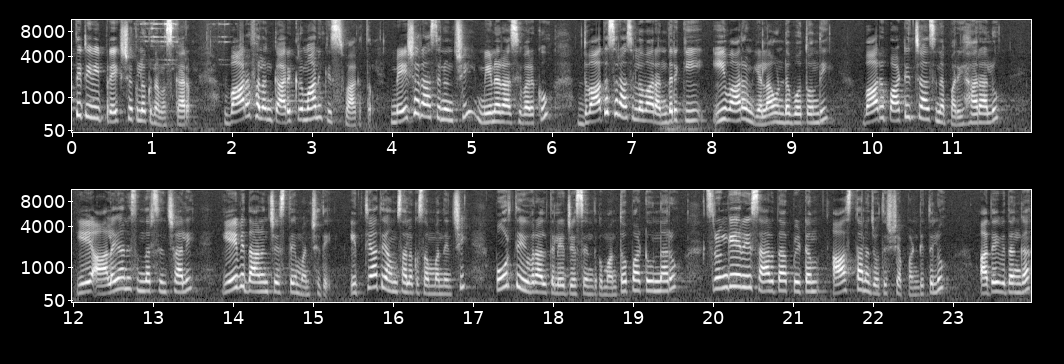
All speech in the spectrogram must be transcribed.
భక్తి టీవీ ప్రేక్షకులకు నమస్కారం. వారఫలం కార్యక్రమానికి స్వాగతం. మేషరాశి నుంచి మీనరాశి వరకు ద్వాదశ రాశుల వారందరికీ ఈ వారం ఎలా ఉండబోతోంది? వారు పాటించాల్సిన పరిహారాలు ఏ ఆలయాన్ని సందర్శించాలి ఏ విధానం చేస్తే మంచిది? ఇత్యాది అంశాలకు సంబంధించి పూర్తి వివరాలు తెలియజేసేందుకు మనతో పాటు ఉన్నారు శృంగేరి శారదాపీఠం ఆస్థాన జ్యోతిష్య పండితులు అదేవిధంగా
